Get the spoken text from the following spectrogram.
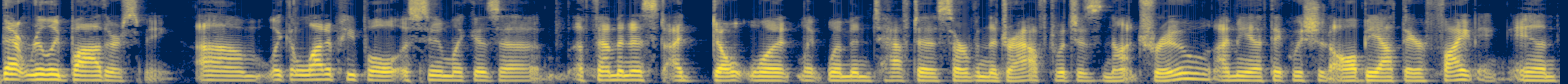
that really bothers me. Um, like a lot of people assume, like as a, a feminist, I don't want like women to have to serve in the draft, which is not true. I mean, I think we should all be out there fighting. And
